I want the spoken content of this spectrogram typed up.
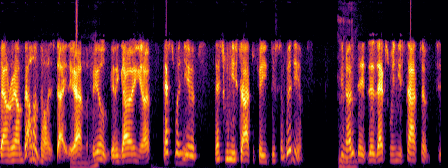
around Valentine's Day. They're out in the mm-hmm. fields getting going. You know, that's when you that's when you start to feed your cymbidiums. You know, mm-hmm. they, they, that's when you start to, to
